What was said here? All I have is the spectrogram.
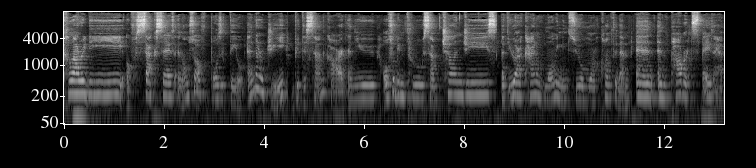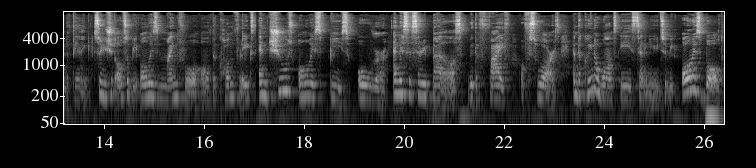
clarity, of success, and also of positive energy with the Sun card. And you also been through some challenges, but you are kind of moving into a more confident and empowered space. I have the feeling. So you should also be always mindful of the conflicts and choose always peace over unnecessary battles with the five of swords and the queen of wands is telling you to be always bold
